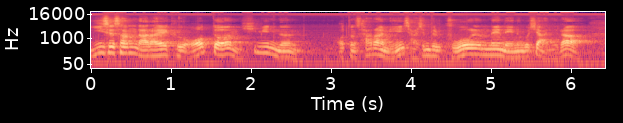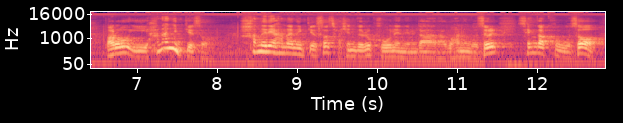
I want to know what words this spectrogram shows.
이 세상 나라의 그 어떤 힘 있는 어떤 사람이 자신들을 구원해 내는 것이 아니라 바로 이 하나님께서 하늘의 하나님께서 자신들을 구원해 낸다라고 하는 것을 생각하고서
